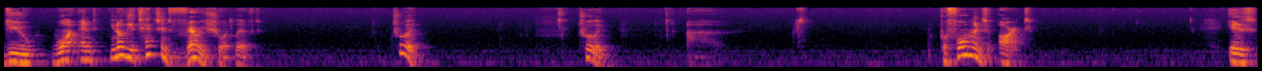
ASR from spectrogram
Do you want, and you know, the attention's very short lived. Truly. Truly. Uh, performance art is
